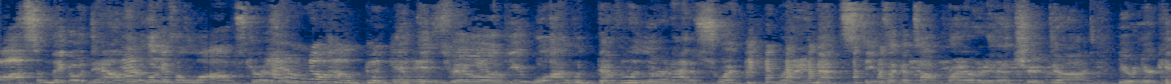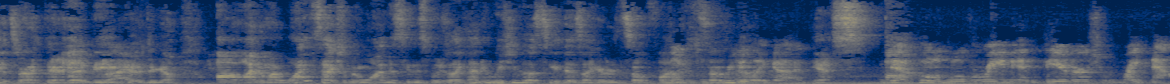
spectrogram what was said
awesome. They go down there and look at the lobsters. I don't know how good You that can is. Rico. build you. Well, I would definitely learn how to swim, Ryan. That seems like a top priority. That should uh, you and your kids right there. That'd be Right. good to go. Um, I know my wife's actually been wanting to see this movie. She's like, honey, we should go see this. I heard it's so fun. Looks it's so really good. good. Yes. Uh, Deadpool and Wolverine in theaters right now.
